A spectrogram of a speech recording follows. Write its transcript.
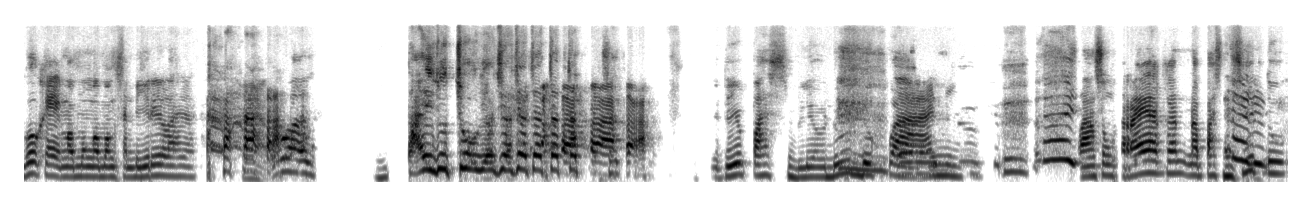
gue kayak ngomong-ngomong sendiri lah ya. Kayak, Wah, tai cucu ya cat cat cat, cat. Itu pas beliau duduk, anjing langsung teriak kan nah pas di situ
